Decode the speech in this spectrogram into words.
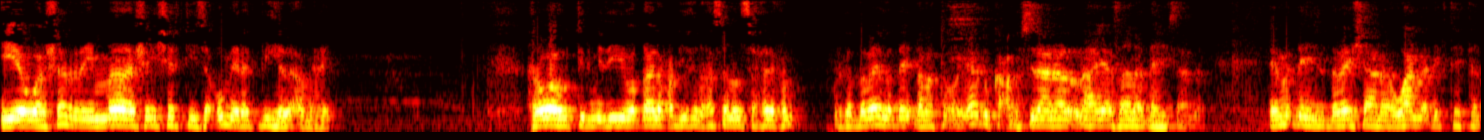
iyo wa shari maa shay shartiisa umirat bihi la amray. Rawaahu tirmidiyu waqaala xadiidun xasanun saxiixun. Marka dabayl hadday dhabato oo aada u kacdo sidaana la dhahayaa saanaa dhahaysaana ee ma dhehaysa dabayshaana waana dhigtay tan?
